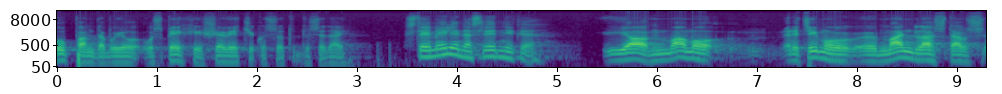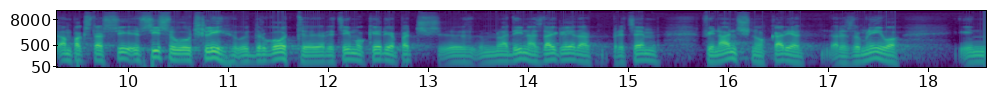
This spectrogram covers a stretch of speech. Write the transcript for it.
upam, da bojo uspehi še večji, kot so tudi do sedaj. Ste imeli naslednike? Ja, imamo recimo Mandla, sta, ampak sta vsi, vsi so odšli drugot, recimo, ker je pač mladina zdaj gleda predvsem finančno, kar je razumljivo in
